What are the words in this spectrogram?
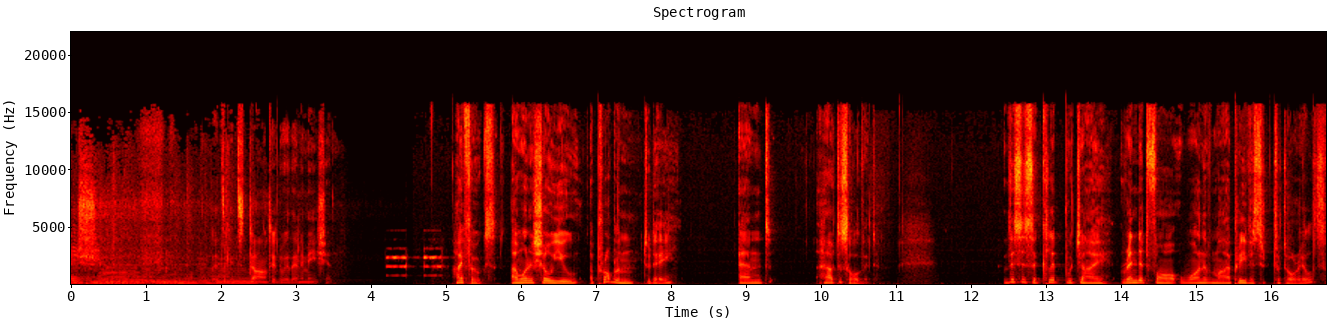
Animation. Let's get started with animation. Hi folks, I want to show you a problem today and how to solve it. This is a clip which I rendered for one of my previous tutorials.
